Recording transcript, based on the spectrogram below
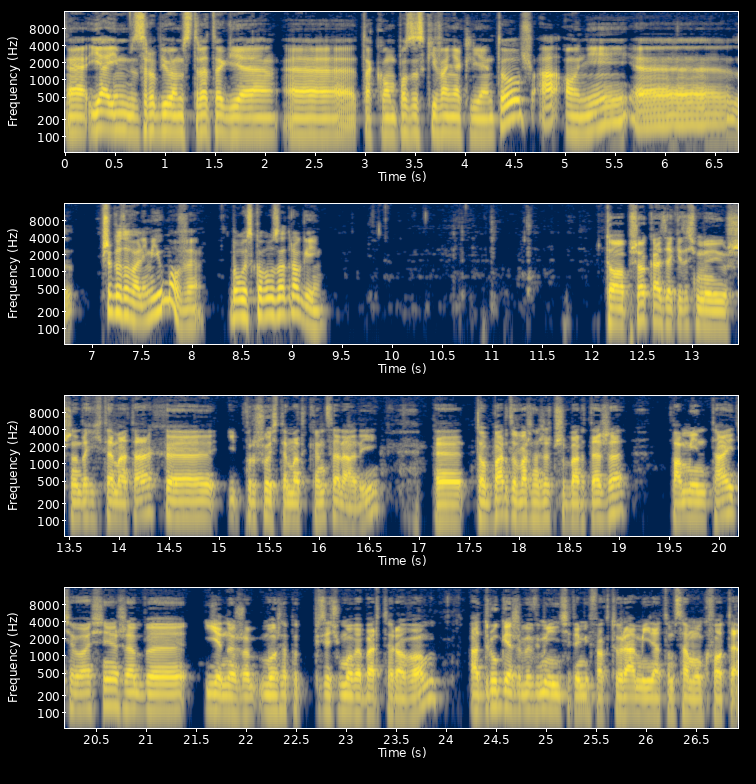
E, ja im zrobiłem strategię e, taką pozyskiwania klientów, a oni e, przygotowali mi umowy, bo łysko był za drogi. To przy okazji, jak jesteśmy już na takich tematach e, i poruszyłeś temat kancelarii, e, to bardzo ważna rzecz przy barterze, pamiętajcie właśnie, żeby jedno, że można podpisać umowę barterową, a drugie, żeby wymienić się tymi fakturami na tą samą kwotę.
